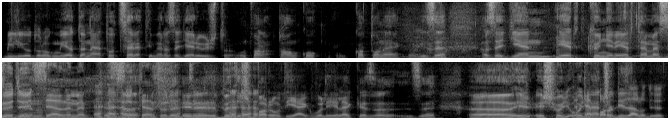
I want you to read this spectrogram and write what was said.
millió dolog miatt, de a nato szereti, mert az egy erős dolog. Ott vannak tankok, meg katonák, meg ez, az egy ilyen ért, könnyen értelmezhető. Bödös szelleme, ez ott el fölött. Bödös paródiákból élek, ez a, ez a uh, és, és hogy, de hogy te parodizálod őt?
